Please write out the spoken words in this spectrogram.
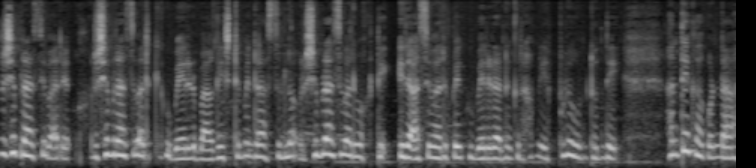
వృషభ రాశి వారు వృషభ రాశి వారికి కుబేరుడు బాగా ఇష్టమైన రాశుల్లో వృషభ రాశి వారు ఒకటి. ఈ రాశి వారిపై కుబేరుడు అనుగ్రహం ఎప్పుడూ ఉంటుంది. అంతేకాకుండా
